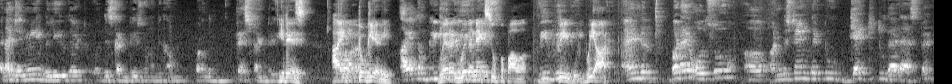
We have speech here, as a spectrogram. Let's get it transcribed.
and I genuinely believe that uh, this country is going to become one of the best countries. It is. I Uh, totally agree. I completely. We're, believe we're the in next this. superpower. We will we, be. we are. And but I also uh, understand that to get to that aspect,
